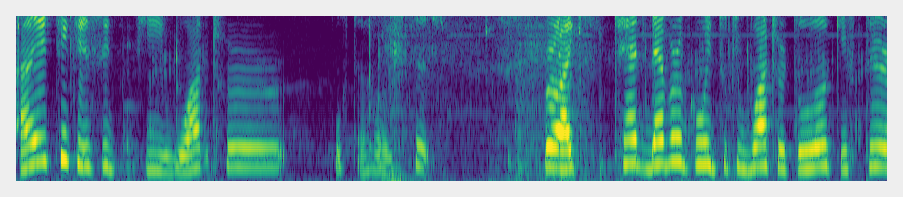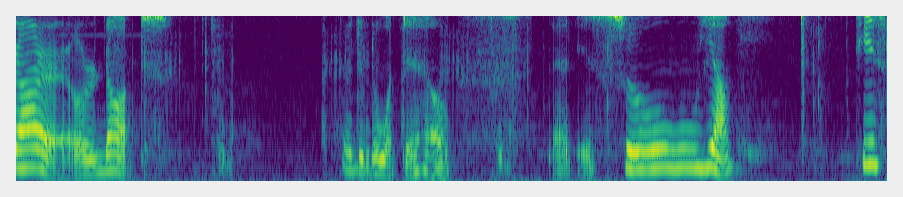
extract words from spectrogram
I think it's in the water. What the hell is this? Bro, I can never go into the water to look if there are or not. I don't know what the hell that is. So yeah these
